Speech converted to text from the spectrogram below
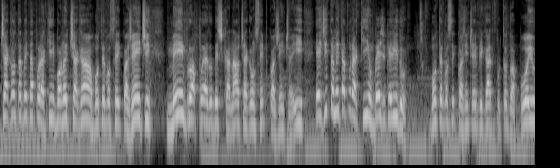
Tiagão também tá por aqui. Boa noite, Tiagão. Bom ter você aí com a gente. Membro apoiador deste canal. Tiagão sempre com a gente aí. Edi também tá por aqui. Um beijo, querido. Bom ter você com a gente aí, obrigado por todo o apoio.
